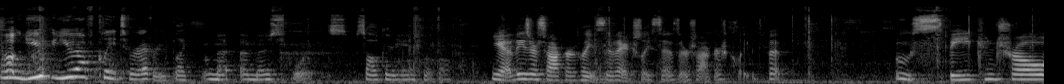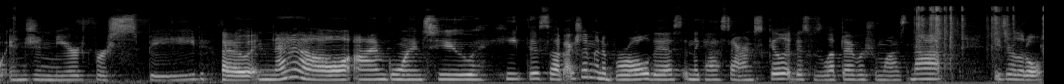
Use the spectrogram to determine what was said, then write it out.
Well, you you have cleats for every, like mo- uh, most sports, soccer and football. Yeah, these are soccer cleats. It actually says they're soccer cleats, but ooh, speed control engineered for speed. So now I'm going to heat this up. Actually, I'm going to broil this in the cast iron skillet. This was leftovers from last night. These are little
